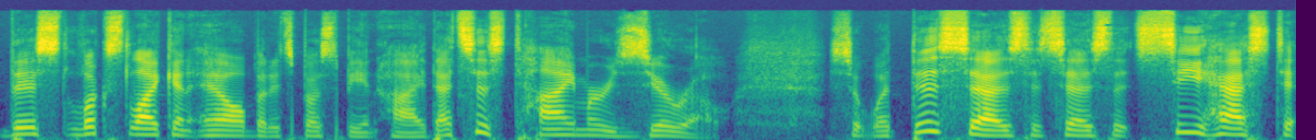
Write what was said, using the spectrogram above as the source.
this looks like an L, but it's supposed to be an I. That says timer zero. So what this says, it says that C has to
